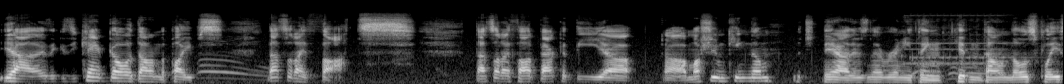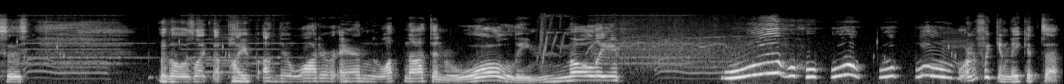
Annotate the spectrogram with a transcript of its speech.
Yeah, because you can't go down the pipes. That's what I thought. That's what I thought back at the uh, uh, Mushroom Kingdom. Which, yeah, there's never anything hidden down those places. With those, like, the pipe underwater and whatnot, and holy moly! Wonder if I can make it to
